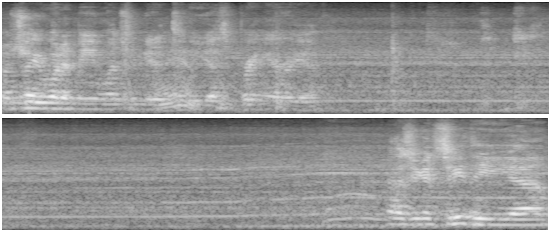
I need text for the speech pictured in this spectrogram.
I'll show you what I mean once we get into the uh, spring area. As you can see, the uh,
